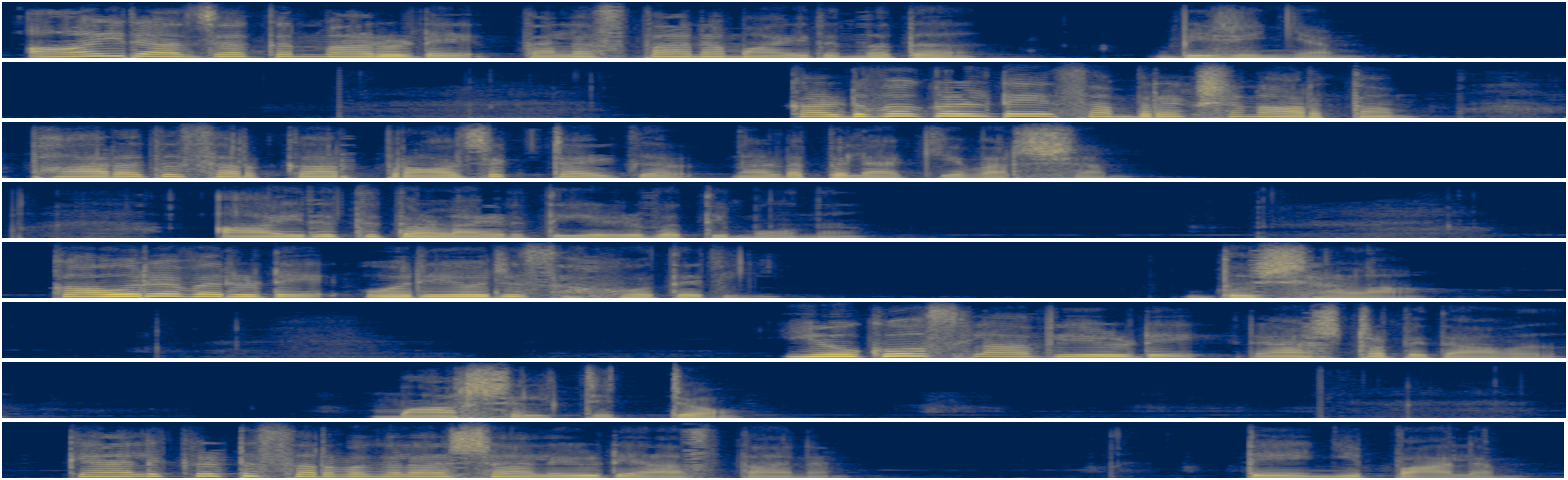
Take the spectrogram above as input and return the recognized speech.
ആയി രാജാക്കന്മാരുടെ തലസ്ഥാനമായിരുന്നത് വിഴിഞ്ഞം. കടുവകളുടെ സംരക്ഷണാർത്ഥം ഭാരത സർക്കാർ പ്രോജക്ട് ടൈഗർ നടപ്പിലാക്കിയ വർഷം. ആയിരത്തി തൊള്ളായിരത്തി എഴുപത്തി മൂന്ന് കൗരവരുടെ ഒരേയൊരു സഹോദരി ദുഷള. യുഗോസ്ലാവിയയുടെ രാഷ്ട്രപിതാവ്. മാർഷൽ ടിറ്റോ. കാലിക്കട്ട് സർവകലാശാലയുടെ ആസ്ഥാനം തേഞ്ഞിപ്പാലം.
